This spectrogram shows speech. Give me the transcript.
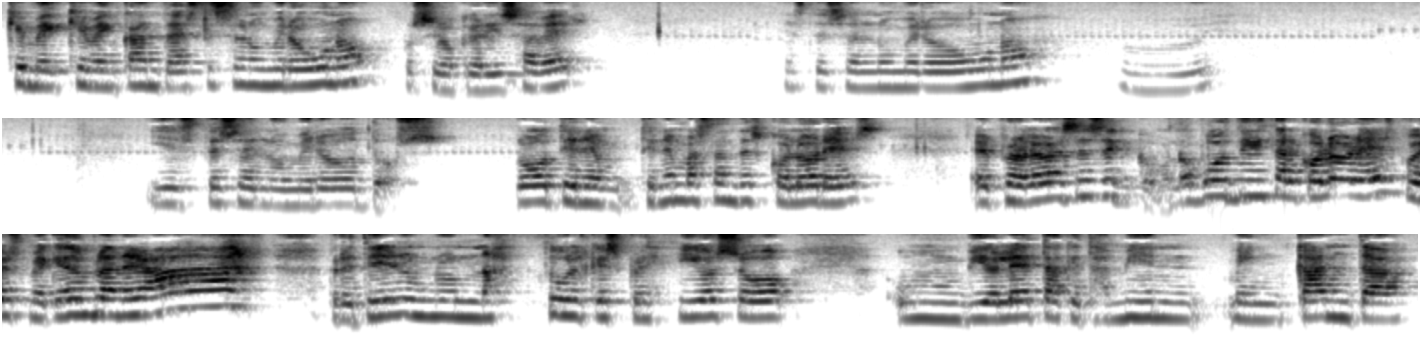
que me, que me encanta. Este es el número uno, por si lo queréis saber. Este es el número uno. Y este es el número dos. Luego tienen, tienen bastantes colores. El problema es ese que como no puedo utilizar colores, pues me quedo en plan de ¡ah! Pero tienen un, azul que es precioso, un violeta que también me encanta.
